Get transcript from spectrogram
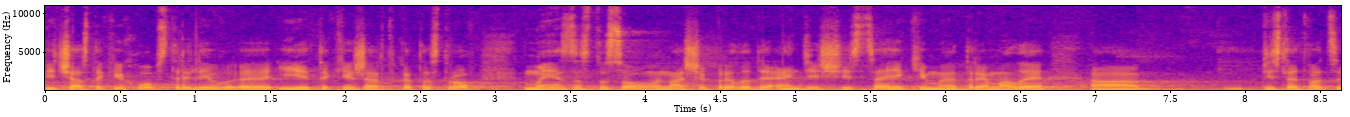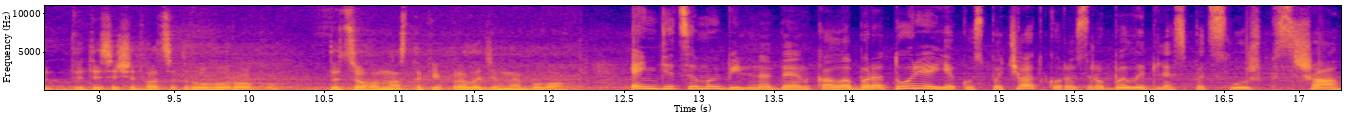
Під час таких обстрілів е, і таких жертв катастроф ми застосовуємо наші прилади ND6C, які ми отримали після 20 2022 року. До цього в нас таких приладів не було. Енді це мобільна ДНК-лабораторія, яку спочатку розробили для спецслужб США.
